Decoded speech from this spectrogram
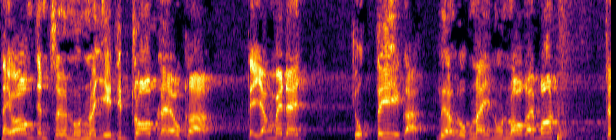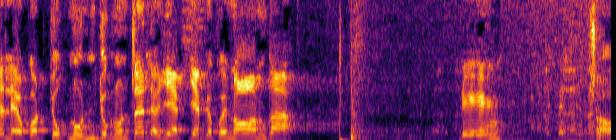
ในห้องฉันเสือหนุนมาเหยียดทิพจอบแล้วกะแต่ยังไม่ได้ จุกตีกะเหลือลูกในหนุนนอกไอ้มดเสร็จแล้วก็จุกหนุนจุกหนุนเสร็จแล้วเย็บเย็บแล้วก็นอนกะเด้งใช่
